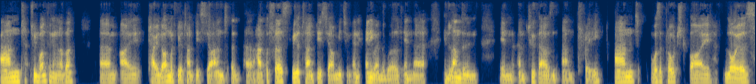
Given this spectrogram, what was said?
And between one thing and another, um, I carried on with real-time PCR and uh, uh, had the first real-time PCR meeting any, anywhere in the world in uh, in London in, in um, 2003, and was approached by lawyers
